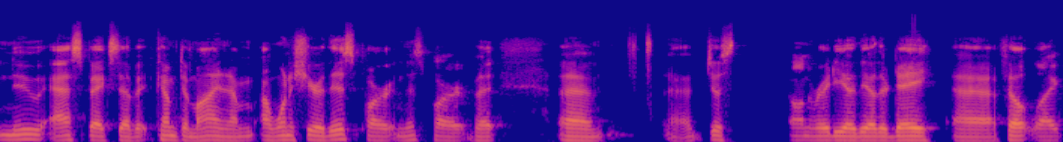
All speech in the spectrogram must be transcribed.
new aspects of it come to mind. And I'm, I want to share this part and this part, but um, uh, just on the radio the other day, uh, felt like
